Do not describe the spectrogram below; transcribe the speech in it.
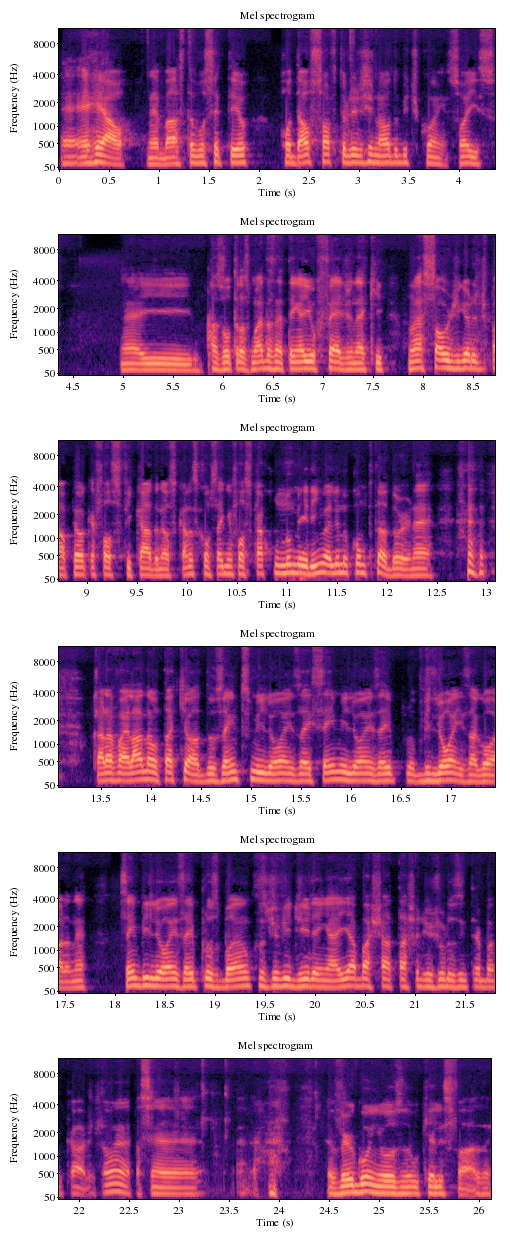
é, é real. Né? Basta você ter rodar o software original do Bitcoin, só isso. Né, e as outras moedas, né, tem aí o Fed, né, que não é só o dinheiro de papel que é falsificado, né, os caras conseguem falsificar com um numerinho ali no computador, né, o cara vai lá, não, tá aqui, ó, 200 milhões, aí 100 milhões aí, bilhões agora, né, 100 bilhões aí para os bancos dividirem aí e abaixar a taxa de juros interbancária. Então é, assim, é, é, é vergonhoso o que eles fazem.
